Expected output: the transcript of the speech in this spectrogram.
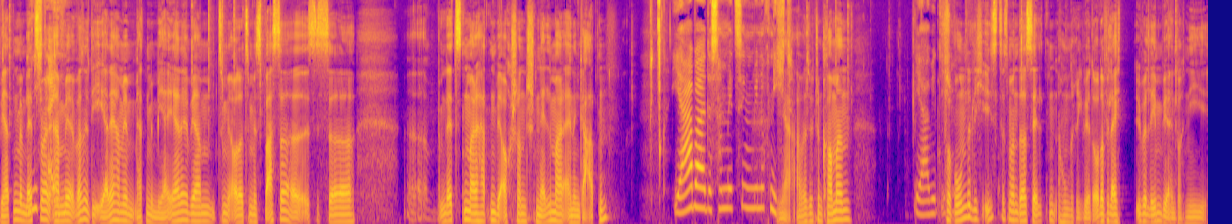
Wir hatten beim letzten Nicht Mal, haben wir, was nicht, die Erde, haben wir, hatten wir mehr Erde, wir haben zum, oder zumindest Wasser. Äh, Es ist, äh, äh, beim letzten Mal hatten wir auch schon schnell mal einen Garten. Ja, aber das haben wir jetzt irgendwie noch nicht. Ja, aber es wird schon kommen. Ja, wird. Verwunderlich ist, dass man da selten hungrig wird. Oder vielleicht überleben wir einfach nie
